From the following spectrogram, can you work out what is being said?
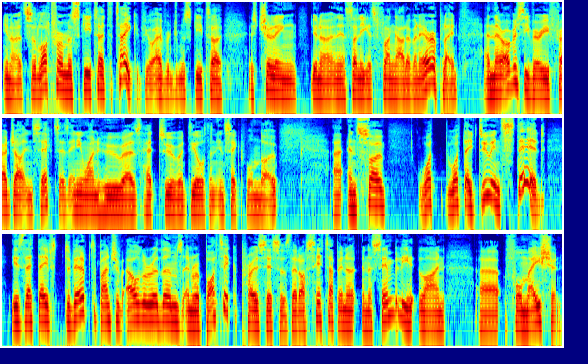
you know, it's a lot for a mosquito to take if your average mosquito is chilling, you know, and then suddenly gets flung out of an aeroplane. And they're obviously very fragile insects, as anyone who has had to uh, deal with an insect will know. Uh, and so what, what they do instead is that they've developed a bunch of algorithms and robotic processes that are set up in a, an assembly line uh, formation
